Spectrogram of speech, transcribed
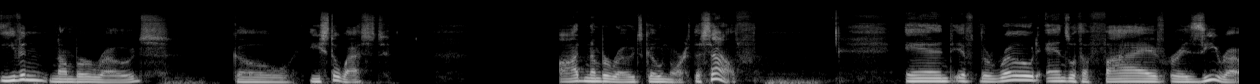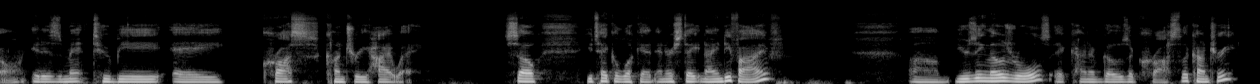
Even number roads go east to west. Odd number roads go north to south. And if the road ends with a five or a zero, it is meant to be a cross country highway. So you take a look at Interstate 95. Um, using those rules, it kind of goes across the country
